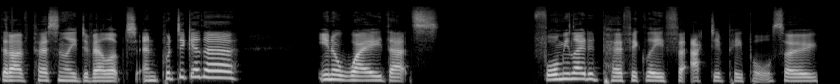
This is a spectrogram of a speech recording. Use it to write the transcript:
that I've personally developed and put together in a way that's formulated perfectly for active people. So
